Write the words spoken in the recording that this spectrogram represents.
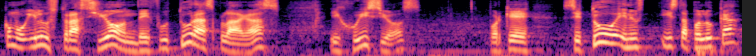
como ilustración de futuras plagas y juicios, porque si tú en Iztapaluca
